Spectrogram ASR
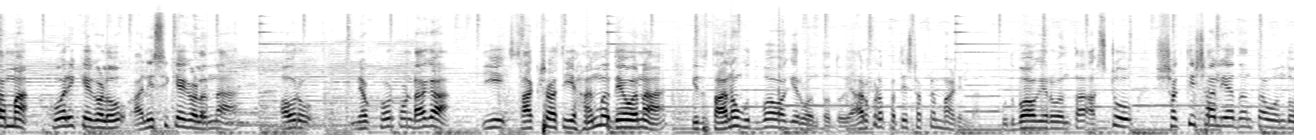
ತಮ್ಮ ಕೋರಿಕೆಗಳು, ಅನಿಸಿಕೆಗಳನ್ನು ಅವರು ಕೋರ್ಕೊಂಡಾಗ ಈ ಸಾಕ್ಷಾತ್ ಈ ಹನುಮ ದೇವನ ಇದು ತಾನೂ ಉದ್ಭವ ಆಗಿರುವಂಥದ್ದು ಯಾರು ಕೂಡ ಪ್ರತಿಷ್ಠಾಪನೆ ಮಾಡಿಲ್ಲ. ಉದ್ಭವ ಆಗಿರುವಂಥ ಅಷ್ಟು ಶಕ್ತಿಶಾಲಿಯಾದಂಥ ಒಂದು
